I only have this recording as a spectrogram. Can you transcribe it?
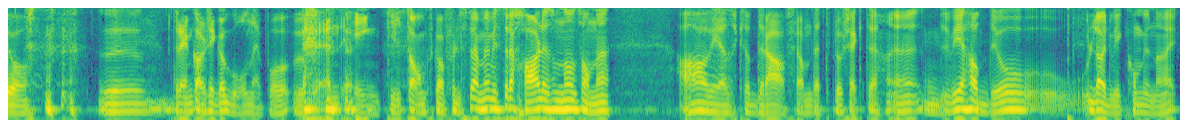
ja. Eh, trenger kanskje ikke å gå ned på en enkelt anskaffelse, men hvis dere har liksom noen sånne ah, vi ønsker å dra fram dette prosjektet. Eh, Vi hadde jo Larvik kommune her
